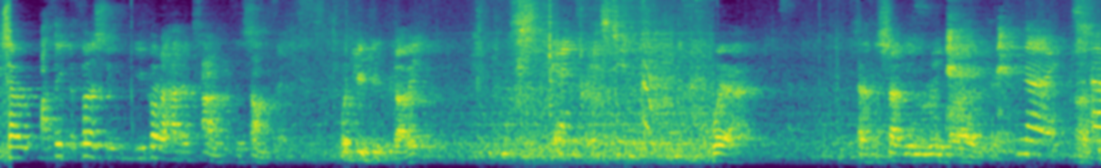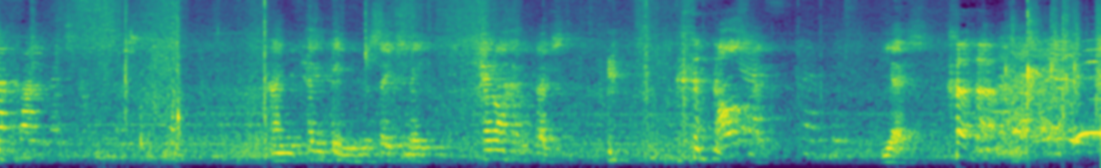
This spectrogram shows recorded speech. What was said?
So I think the first thing, you've got to have a talent for something. What do you do, Chloe? Going Christian. Where? Is that for studying marine biology? No, Oh. uh, biological. And you came here and you were to say to me, can I have a place? Ask me. Yes. Yes.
